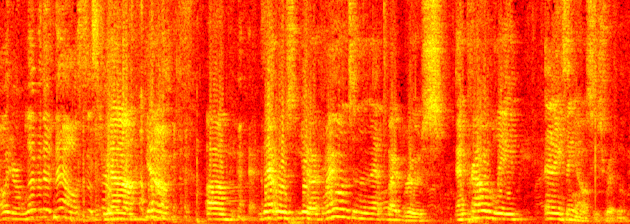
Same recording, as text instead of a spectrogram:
Well, you're living it now, sister. Yeah, yeah. Um, that was yeah, Islands in the Net by Bruce, and probably anything else he's written.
